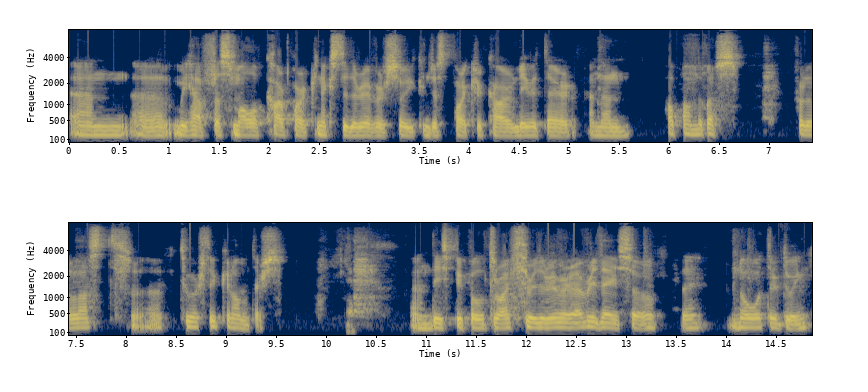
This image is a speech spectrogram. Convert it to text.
And uh, we have a small car park next to the river, so you can just park your car, leave it there, and then hop on the bus for the last uh, two or three kilometers. And these people drive through the river every day, so they know what they're doing.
